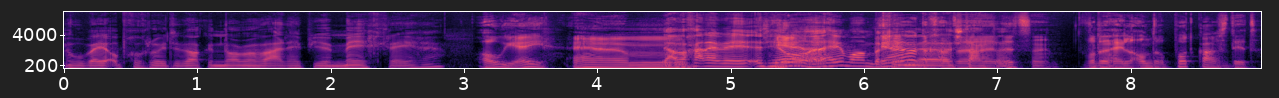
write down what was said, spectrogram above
Hoe ben je opgegroeid en welke normen en waarden heb je meegekregen? Oh jee. Um, ja, we gaan even het heel, helemaal aan het begin ja, uh, gaat, starten. Uh, dit uh, wordt een hele andere podcast dit.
